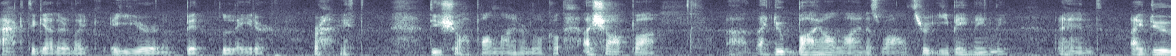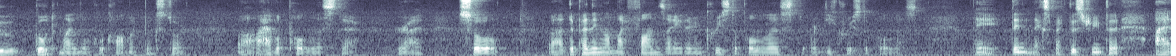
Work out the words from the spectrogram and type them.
act together like a year and a bit later right? Do you shop online or local? I shop uh, uh, I do buy online as well through eBay mainly and I do go to my local comic book store uh, I have a pull list there right? So uh, depending on my funds I either increase the pull list or decrease the pull list. Hey didn't expect the stream to I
